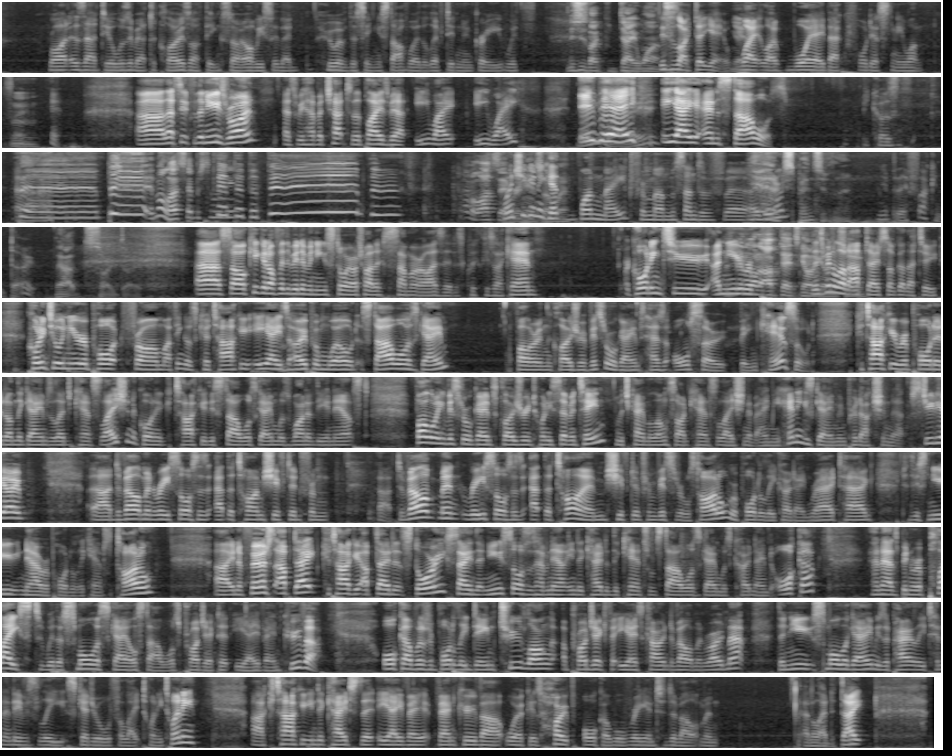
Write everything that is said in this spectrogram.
right as that deal was about to close. I think so. Obviously, they whoever the senior staff were that left didn't agree with. this is like day one. This is like the- yeah, Yeah. way like way back before Destiny One. So Mm. yeah. Uh, that's it for the news, Ryan. As we have a chat to the players about EA, EA, EA, EA, and Star Wars, because. Uh, Am I lightsaber still in here? I have a lightsaber Weren't you in going to get one made from um, the Sons of uh, Yeah, they're Obi-Wan? expensive though. Yeah, but they're fucking dope. Yeah, so dope. Uh, so I'll kick it off with a bit of a news story. I'll try to summarize it as quickly as I can. According to a There's new been a lot of updates going There's on. been a lot of so- updates, I've got that too. According to a new report from, I think it was Kotaku, EA's Mm-hmm. open world Star Wars game, following the closure of Visceral Games, has also been cancelled. Kotaku reported on the game's alleged cancellation. According to Kotaku, this Star Wars game was one of the announced following Visceral Games' closure in 2017, which came alongside cancellation of Amy Hennig's game in production at the studio. Uh, development resources at the time shifted from uh, development resources at the time shifted from Visceral's title, reportedly codenamed Ragtag, to this new, now reportedly cancelled title. Uh, in a first update, Kotaku updated its story, saying that news sources have now indicated the cancelled Star Wars game was codenamed Orca, and has been replaced with a smaller scale Star Wars project at EA Vancouver. Orca was reportedly deemed too long a project for EA's current development roadmap. The new, smaller game is apparently tentatively scheduled for late 2020. Uh, Kotaku indicates that EA Va- Vancouver workers hope Orca will re enter development at a later date.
